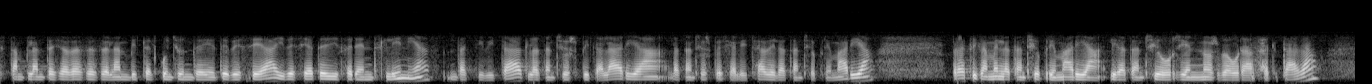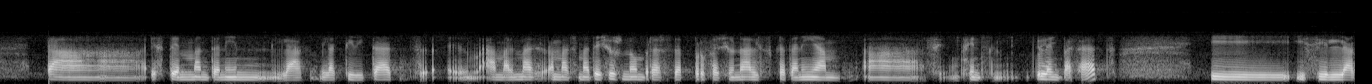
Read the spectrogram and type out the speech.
estan plantejades des de l'àmbit del conjunt de, de BCA i BCA té diferents línies d'activitat, l'atenció hospitalària, l'atenció especialitzada i l'atenció primària. Pràcticament l'atenció primària i l'atenció urgent no es veurà afectada, estem mantenint l'activitat la, eh, amb, el, amb els mateixos nombres de professionals que teníem eh, fins l'any passat i, i, si la,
